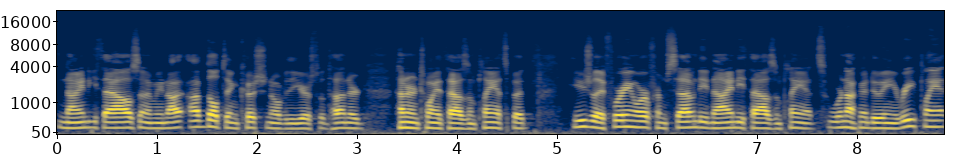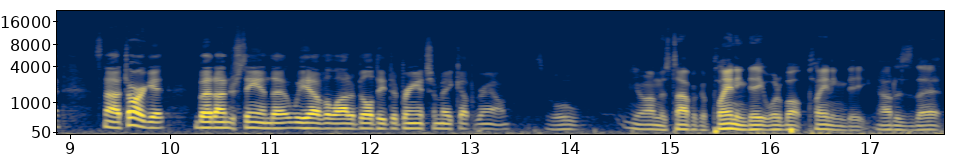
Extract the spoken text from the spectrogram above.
90,000, I mean, I, have built in cushion over the years with 100, 120,000 plants, but usually if we're anywhere from 70 90,000 plants, we're not going to do any replant. It's not a target, but understand that we have a lot of ability to branch and make up ground. So you know, on this topic of planting date, what about planting date? How does that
